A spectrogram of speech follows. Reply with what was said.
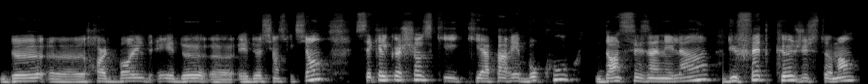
de euh, hard-boiled et de, euh, et de science-fiction. C'est quelque chose qui, qui, apparaît beaucoup dans ces années-là, du fait que justement,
